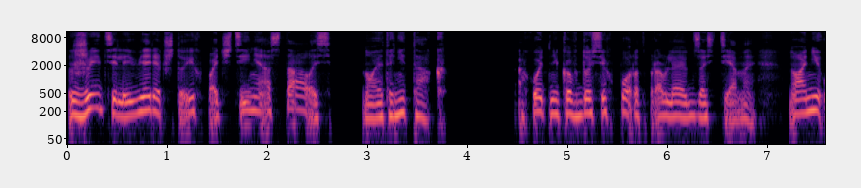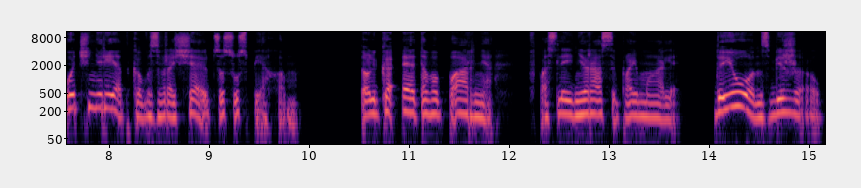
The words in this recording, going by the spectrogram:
Жители верят, что их почти не осталось, но это не так. Охотников до сих пор отправляют за стены, но они очень редко возвращаются с успехом. Только этого парня в последний раз и поймали. Да и он сбежал.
